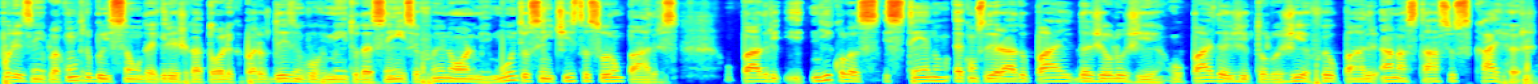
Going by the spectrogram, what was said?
Por exemplo, a contribuição da Igreja Católica para o desenvolvimento da ciência foi enorme. Muitos cientistas foram padres. O padre Nicholas Steno é considerado o pai da geologia. O pai da egiptologia foi o padre Anastasius Schleicher.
